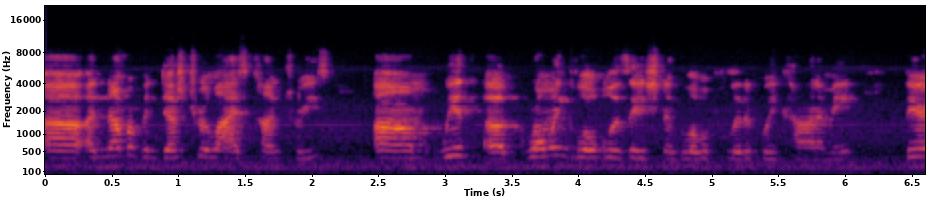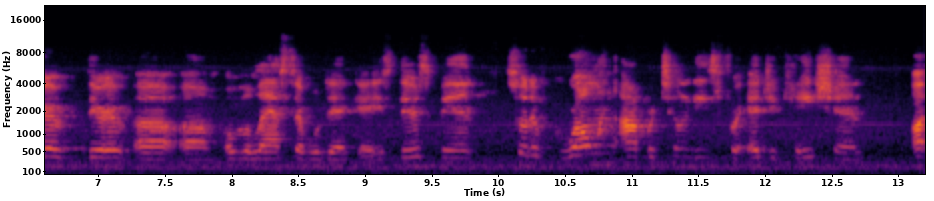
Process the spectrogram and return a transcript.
uh, a number of industrialized countries, um, with a growing globalization and global political economy, there, there uh, um, over the last several decades, there's been sort of growing opportunities for education uh,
